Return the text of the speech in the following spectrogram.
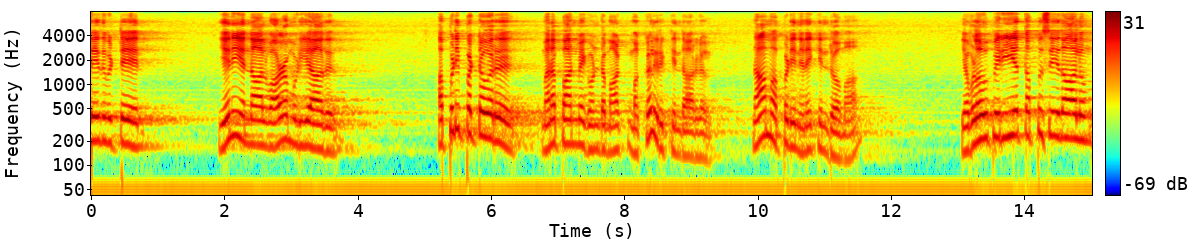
செய்துவிட்டேன் இனி என்னால் வாழ முடியாது. அப்படிப்பட்ட ஒரு மனப்பான்மை கொண்ட மக்- மக்கள் இருக்கின்றார்கள். நாம் அப்படி நினைக்கின்றோமா? எவ்வளவு பெரிய தப்பு செய்தாலும்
